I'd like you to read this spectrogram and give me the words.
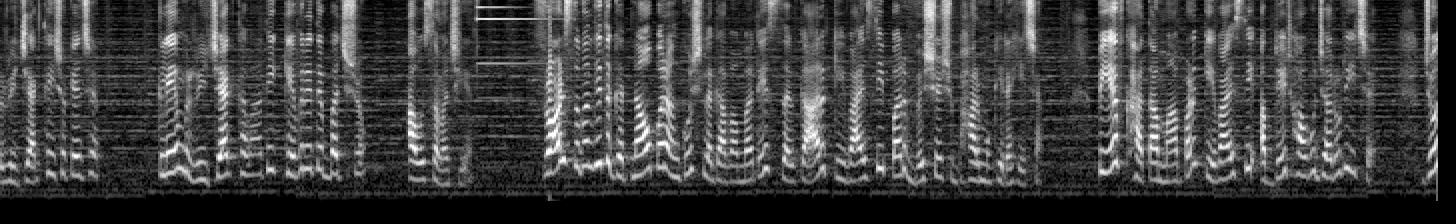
રિજેક્ટ થઈ શકે છે. ક્લેમ રિજેક્ટ થવાથી કેવી રીતે બચશો? આવું સમજીએ. ફ્રોડ સંબંધિત ઘટનાઓ પર અંકુશ લગાવવા માટે સરકાર કેવાયસી પર વિશેષ ભાર મૂકી રહી છે. પીએફ ખાતામાં પણ કેવાયસી અપડેટ હોવું જરૂરી છે. જો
